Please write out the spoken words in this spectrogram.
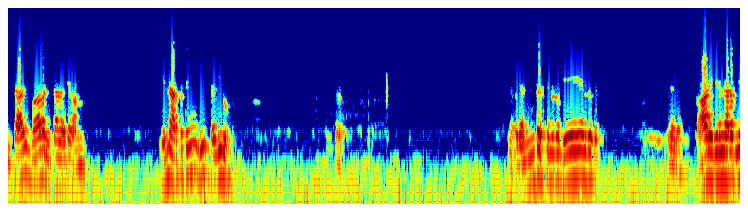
നിസാൽ വേറെ നിസാഹായിട്ട് കാണുന്നു. എന്ന അർത്ഥത്തിന് ഇത് തെളിവുണ്ട് രണ്ടത്തിനുള്ള ദിവസത്തിനുള്ള ഹാത്തിമി അറബി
